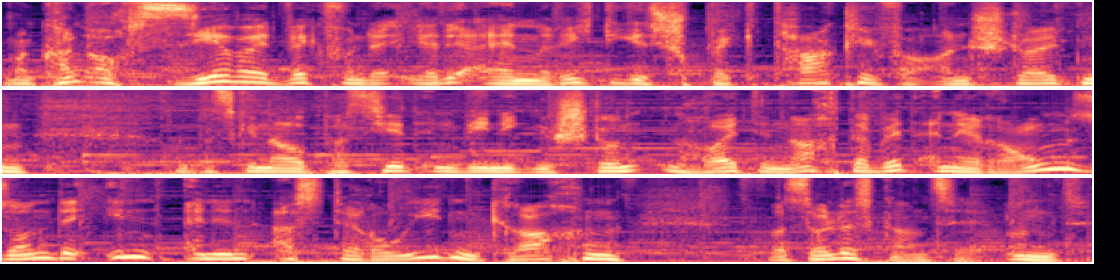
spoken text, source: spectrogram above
Man kann auch sehr weit weg von der Erde ein richtiges Spektakel veranstalten. Und das genau passiert in wenigen Stunden heute Nacht. Da wird eine Raumsonde in einen Asteroiden krachen. Was soll das Ganze? Und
